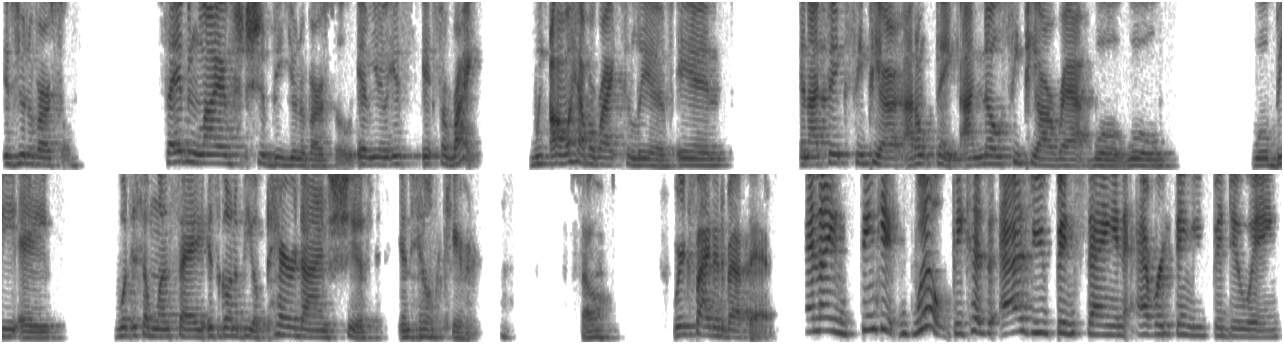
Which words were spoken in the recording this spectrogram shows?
is universal. Saving lives should be universal. You know, it's it's a right. We all have a right to live. And and I think CPR, I don't think, I know CPR wrap will will will be a what did someone say? It's to be a paradigm shift in healthcare. So we're excited about that. And I think it will because as you've been saying in everything you've been doing,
